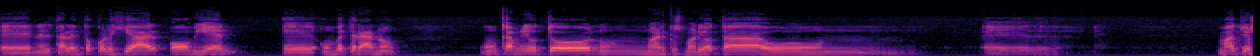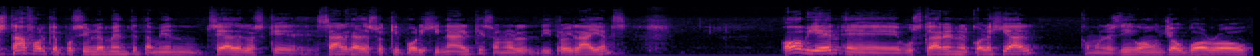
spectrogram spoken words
eh, en el talento colegial o bien eh, un veterano, un Cam Newton, un Marcus Mariota, un Matthew Stafford, que posiblemente también sea de los que salga de su equipo original, que son los Detroit Lions. O bien eh, buscar en el colegial, como les digo, a un Joe Burrow,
